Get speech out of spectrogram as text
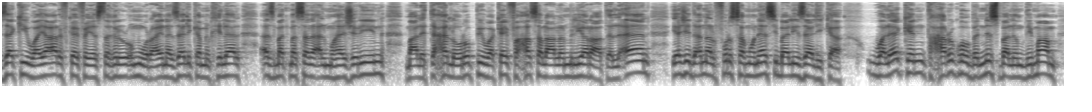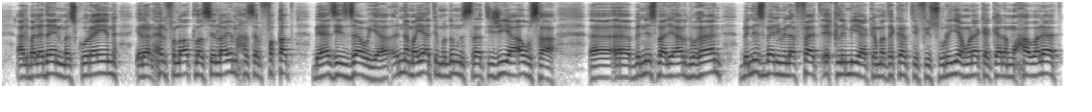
ذكي ويعرف كيف يستغل الأمور. أين ذلك؟ من خلال أزمة مثلا المهاجرين مع الاتحاد الأوروبي وكيف حصل على المليارات. الآن يجد أن الفرصة مناسبة لذلك. ولكن تحركه بالنسبة لانضمام البلدين المذكورين إلى الحلف الأطلسي لا ينحصر فقط بهذه الزاوية إنما يأتي من ضمن استراتيجية أوسع آه، آه، بالنسبة لأردوغان بالنسبة لملفات إقليمية كما ذكرت في سوريا هناك كان محاولات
